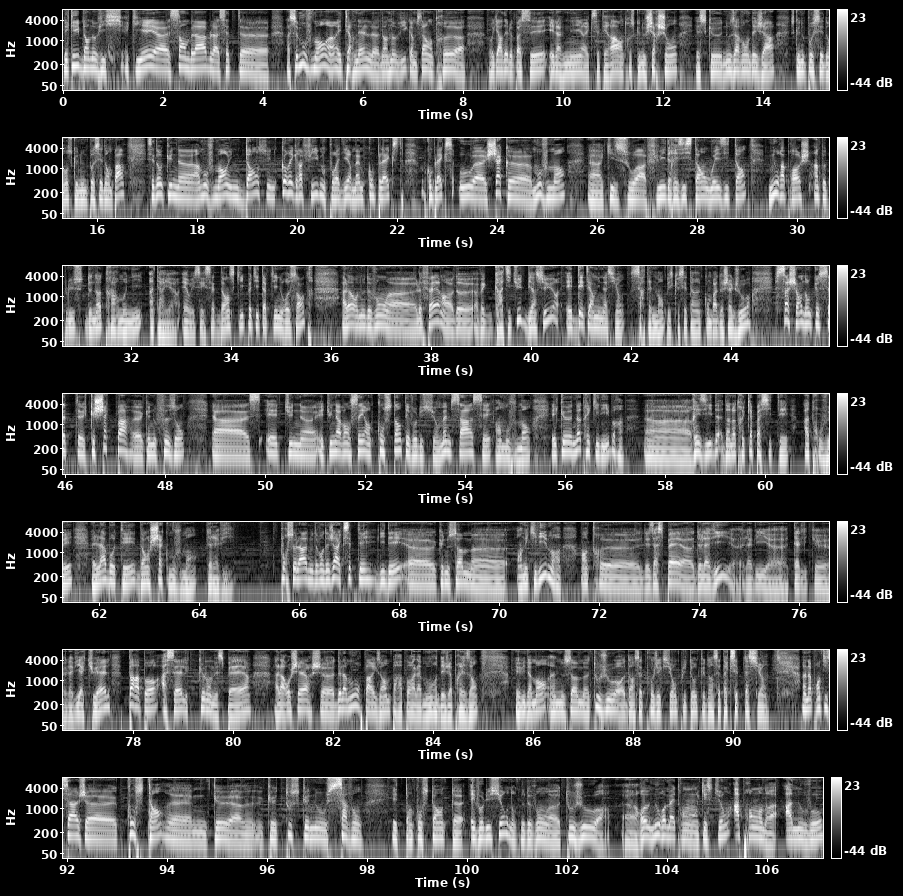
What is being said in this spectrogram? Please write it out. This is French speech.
L'équilibre dans nos vies, qui est euh, semblable à, cette, euh, à ce mouvement hein, éternel dans nos vies, comme ça, entre regarder le passé et l'avenir, etc., entre ce que nous cherchons et ce que nous avons déjà, ce que nous possédons, ce que nous ne possédons pas. C'est donc une, euh, un mouvement, une danse, une chorégraphie, on pourrait dire même complexe, complexe où euh, chaque qu'il soit fluide, résistant ou hésitant, nous rapproche un peu plus de notre harmonie intérieure. Et oui, c'est cette danse qui petit à petit nous recentre. Alors nous devons le faire de, avec gratitude bien sûr et détermination certainement puisque c'est un combat de chaque jour, sachant donc que, chaque pas euh, que nous faisons euh, est, une, avancée en constante évolution, même ça c'est en mouvement et que notre équilibre euh, réside dans notre capacité à trouver la beauté dans chaque mouvement de la vie. Pour cela, nous devons déjà accepter l'idée euh, que nous sommes euh, en équilibre entre euh, les aspects de la vie, la vie telle que la vie actuelle, par rapport à celle que l'on espère, à la recherche de l'amour par exemple, par rapport à l'amour déjà présent. Évidemment, nous sommes toujours dans cette projection plutôt que dans cette acceptation. Un apprentissage euh, constant euh, euh, que tout ce que nous savons est en constante évolution, donc nous devons toujours nous remettre en question, apprendre à nouveau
